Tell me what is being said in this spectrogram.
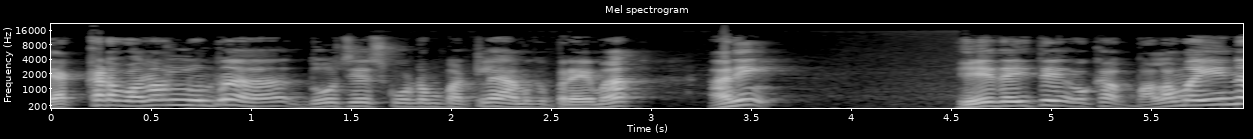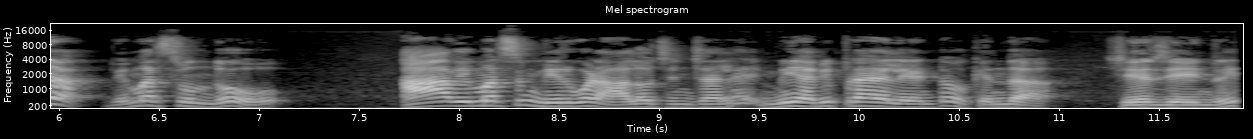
ఎక్కడ వనరులు ఉన్నా దోచేసుకోవడం పట్లే ఆమెకు ప్రేమ అని ఏదైతే ఒక బలమైన విమర్శ ఉందో ఆ విమర్శను మీరు కూడా ఆలోచించాలి. మీ అభిప్రాయాలు ఏంటో కింద షేర్ చేయండి.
